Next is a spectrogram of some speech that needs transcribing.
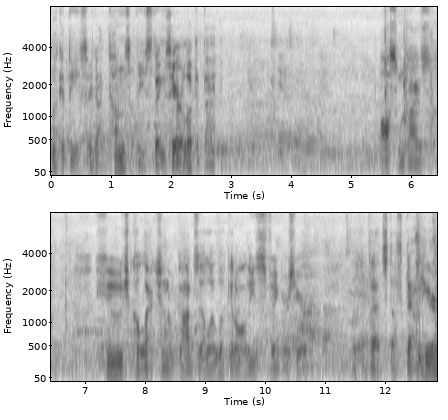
Look at these. They got tons of these things here. Look at that. Awesome, guys. Huge collection of Godzilla. Look at all these figures here. Look at that stuff down here.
